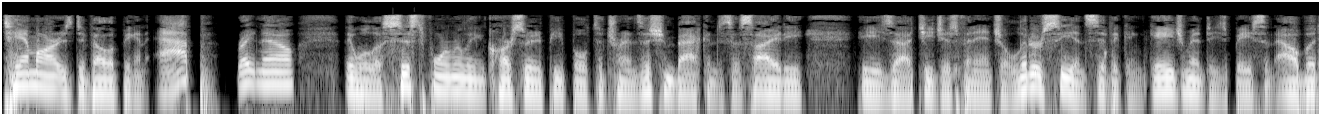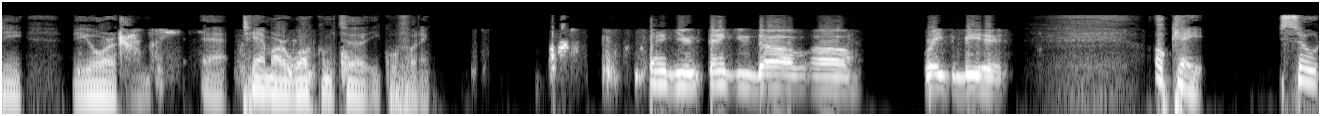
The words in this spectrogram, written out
Tamar is developing an app right now that will assist formerly incarcerated people to transition back into society. He uh, teaches financial literacy and civic engagement. He's based in Albany, New York. Uh, Tamar, welcome to Equal Footing. Thank you, thank you, Dov. Uh, great to be here. Okay, so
